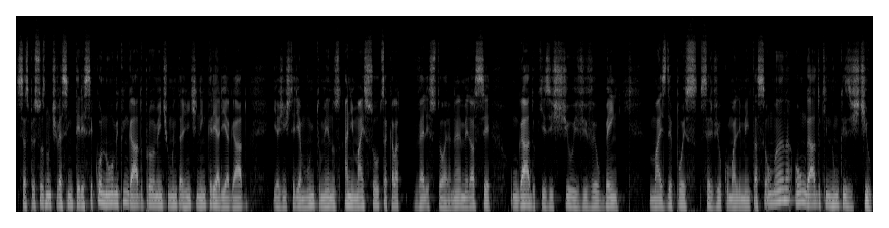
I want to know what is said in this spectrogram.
Se as pessoas não tivessem interesse econômico em gado, provavelmente muita gente nem criaria gado e a gente teria muito menos animais soltos, aquela velha história, né? Melhor ser um gado que existiu e viveu bem, mas depois serviu como alimentação humana, ou um gado que nunca existiu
